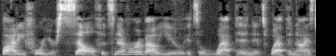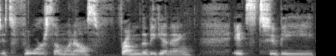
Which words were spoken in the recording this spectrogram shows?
body for yourself. It's never about you. It's a weapon, it's weaponized, it's for someone else from the beginning. It's to be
